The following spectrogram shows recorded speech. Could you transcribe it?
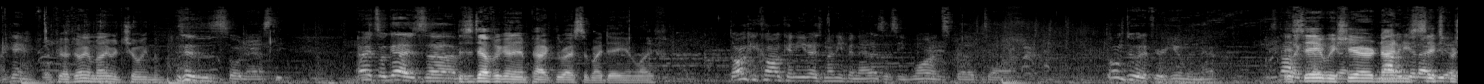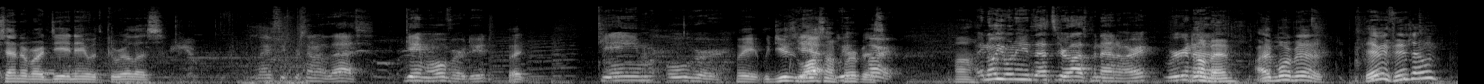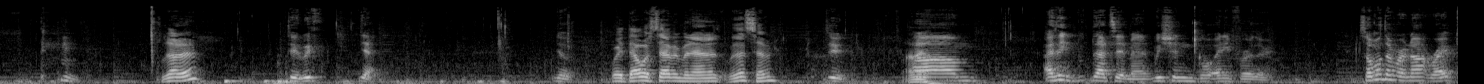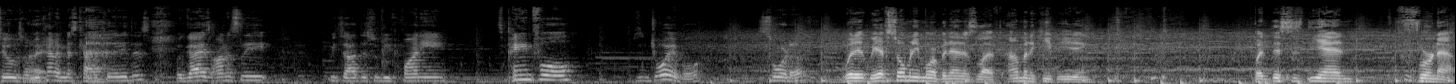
I can't even I feel, I feel like I'm not even chewing them. this is so nasty. Alright, so guys, um, This is definitely gonna impact the rest of my day in life. Donkey Kong can eat as many bananas as he wants, but uh, don't do it if you're human, man. They say we idea. share Not a good 96% of our DNA with gorillas. 96% of that. Game over, dude. But Game over. wait, we just lost on we- purpose. Alright. Uh. I know you want to eat that's your last banana, alright? We're gonna. No, man. I have more bananas. They haven't finished that one? Is that it? Dude, we. Yeah. Yo, Wait, that was seven bananas. Was that seven? dude. I mean, Um, I think that's it, man. We shouldn't go any further. Some of them are not ripe too, so we Right. kind of miscalculated this. But guys, honestly, we thought this would be funny. It's painful. It's enjoyable, sort of. wait, we have so many more bananas left. I'm gonna keep eating. But this is the end for now.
